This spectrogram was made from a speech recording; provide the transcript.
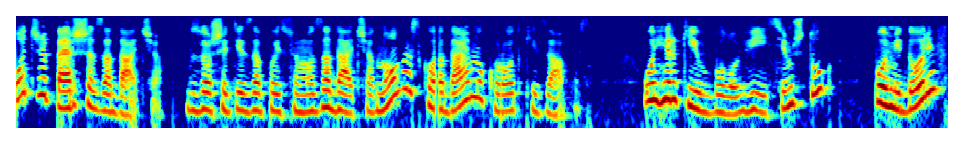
Отже, перша задача. В зошиті записуємо задача номер, складаємо короткий запис. Огірків було 8 штук, помідорів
